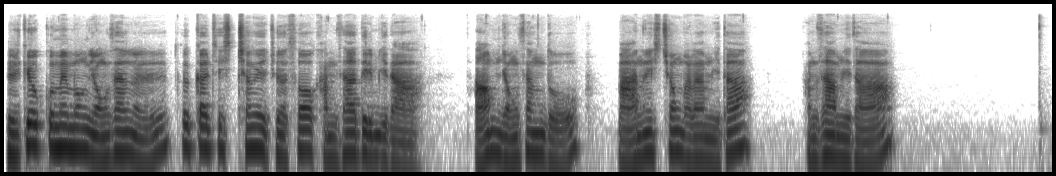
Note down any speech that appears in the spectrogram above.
불교 꿈의梦 영상을 끝까지 시청해 주셔서 감사드립니다. 다음 영상도 많은 시청 바랍니다. 감사합니다.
